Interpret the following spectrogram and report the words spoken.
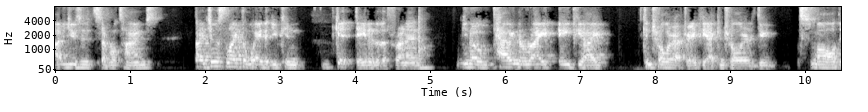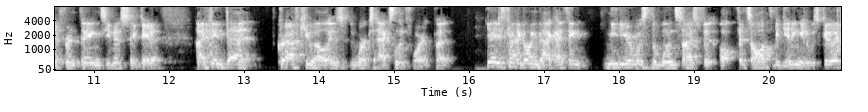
I've used it several times. I just like the way that you can get data to the front end. You know, having the right API controller after API controller to do small different things. You know, save data. I think that GraphQL is works excellent for it. But yeah, just kind of going back, I think Meteor was the one size fit all, fits all at the beginning. It was good,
